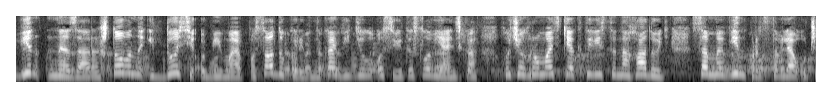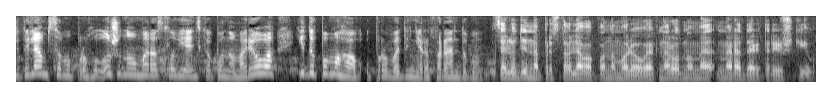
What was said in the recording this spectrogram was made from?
Він не заарештований і досі обіймає посаду керівника відділу освіти Слов'янська. Хоча громадські активісти нагадують, саме він представляв учителям самопроголошеного мера Слов'янська Пономарьова і допомагав у проведенні референдуму. Ця людина представляла Пономарьова як народного мера директорів шкіл,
